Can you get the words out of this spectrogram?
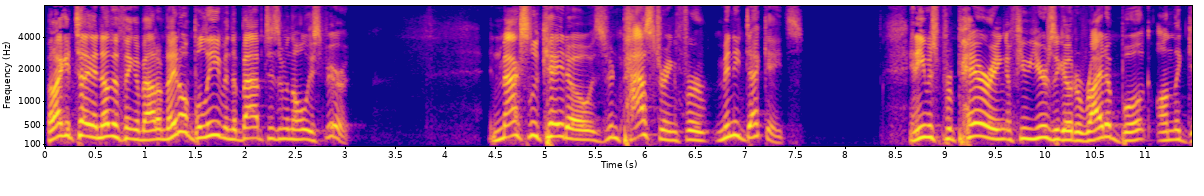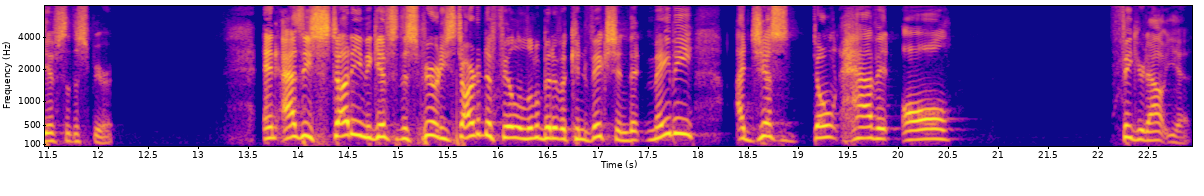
But I can tell you another thing about them they don't believe in the baptism in the Holy Spirit. And Max Lucado has been pastoring for many decades. And he was preparing a few years ago to write a book on the gifts of the Spirit. And as he's studying the gifts of the Spirit, he started to feel a little bit of a conviction that maybe I just don't have it all figured out yet.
